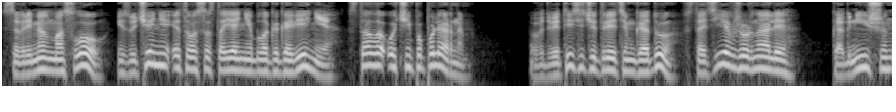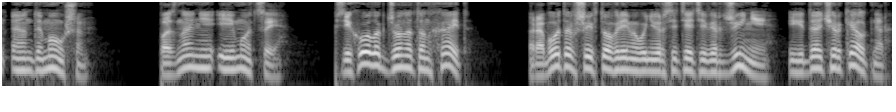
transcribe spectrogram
Со времен Маслоу изучение этого состояния благоговения стало очень популярным. В 2003 году в статье в журнале Cognition and Emotion Познание и эмоции психолог Джонатан Хайт, работавший в то время в Университете Вирджинии, и Дачер Келтнер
